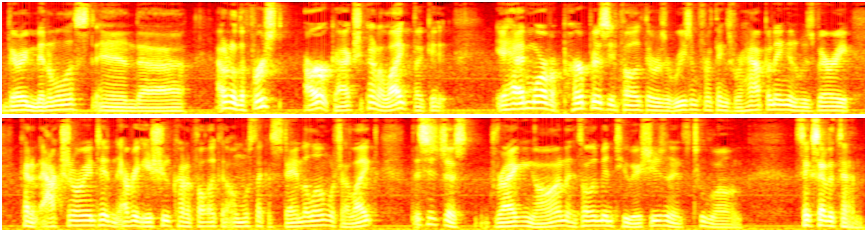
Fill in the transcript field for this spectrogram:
very minimalist, and uh, I don't know. The first arc I actually kind of liked. Like it, it had more of a purpose. It felt like there was a reason for things were happening, and it was very kind of action oriented. And every issue kind of felt like a, almost like a standalone, which I liked. This is just dragging on. It's only been two issues, and it's too long. Six out of ten.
